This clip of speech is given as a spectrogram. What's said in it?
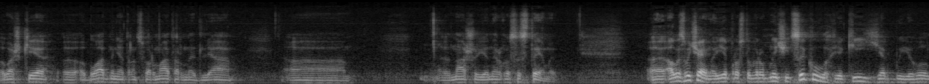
важке е, обладнання трансформаторне для нашої енергосистеми. Е, Але, звичайно, є просто виробничий цикл, який якби його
